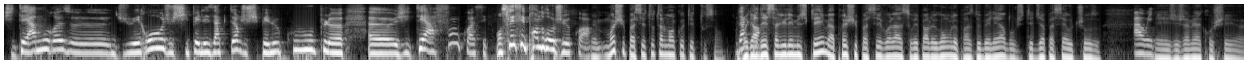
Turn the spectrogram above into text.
j'étais amoureuse euh, du héros, je chippais les acteurs, je chippais le couple, euh, j'étais à fond quoi. On se laissait prendre au jeu quoi. Mais moi, je suis passé totalement à côté de tout ça. Je regardais Salut les musclés, mais après, je suis passé voilà, à Sauvé par le Gong, Le Prince de Bel Air, donc j'étais déjà passé à autre chose. Ah oui. Et j'ai jamais accroché euh,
